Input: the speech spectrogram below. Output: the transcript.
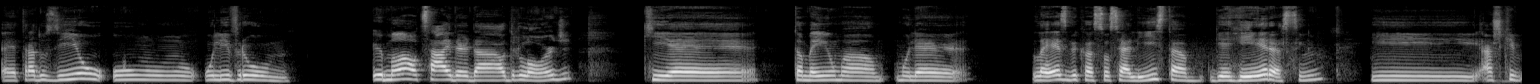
é, traduziu o, o livro Irmã Outsider, da Audre Lorde, que é também uma mulher lésbica, socialista, guerreira, assim. E acho que,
